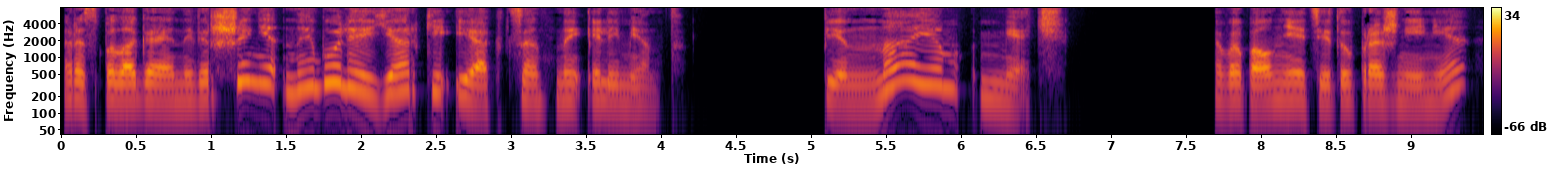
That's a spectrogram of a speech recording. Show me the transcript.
располагая на вершине наиболее яркий и акцентный элемент. Пинаем мяч. Выполняйте это упражнение —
